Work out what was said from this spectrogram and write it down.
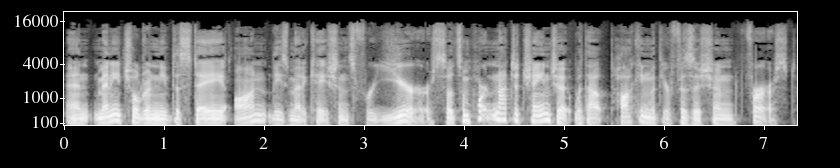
And many children need to stay on these medications for years. So it's important not to change it without talking with your physician first.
